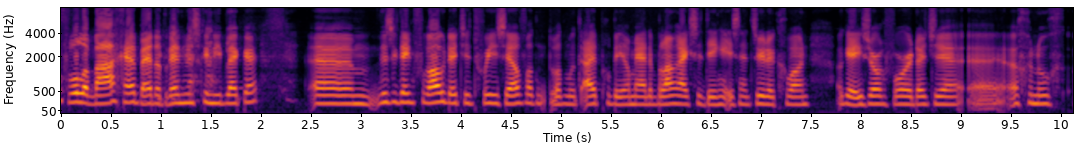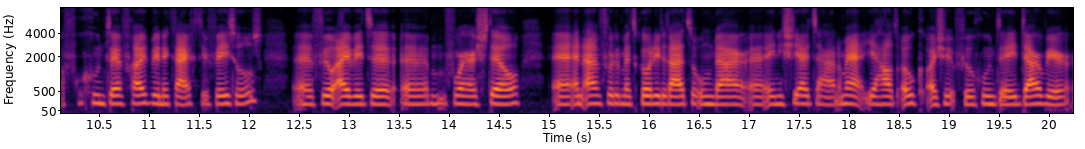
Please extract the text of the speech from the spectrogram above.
volle maag heb, hè, dat rent misschien niet lekker. Um, dus ik denk vooral dat je het voor jezelf wat, wat moet uitproberen. Maar ja, de belangrijkste dingen is natuurlijk gewoon... Oké, zorg ervoor dat je uh, genoeg groente en fruit binnenkrijgt in vezels. Uh, veel eiwitten um, voor herstel. Uh, en aanvullen met koolhydraten om daar energie uit te halen. Maar ja, je haalt ook als je veel groente eet daar weer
